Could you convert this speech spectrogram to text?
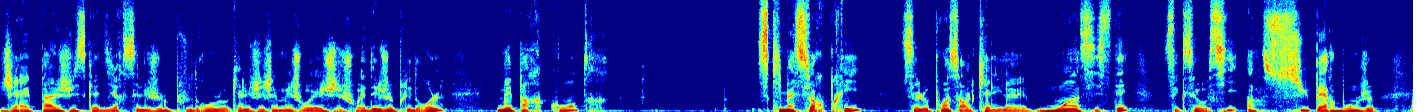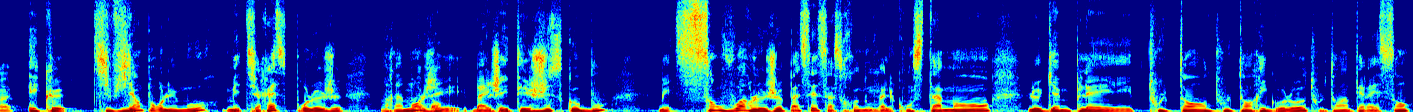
J'irai pas jusqu'à dire c'est le jeu le plus drôle auquel j'ai jamais joué. J'ai joué à des jeux plus drôles. Mais par contre, ce qui m'a surpris, c'est le point sur lequel il avait moins insisté, c'est que c'est aussi un super bon jeu. Ouais. Et que tu viens pour l'humour, mais tu restes pour le jeu. Vraiment, j'ai bah, j'ai été jusqu'au bout, mais sans voir le jeu passer. Ça se renouvelle constamment, le gameplay est tout le temps, tout le temps rigolo, tout le temps intéressant,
